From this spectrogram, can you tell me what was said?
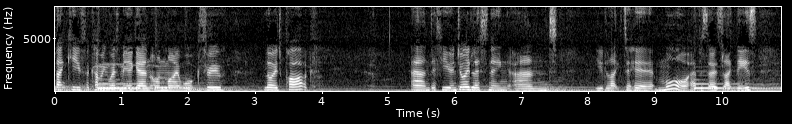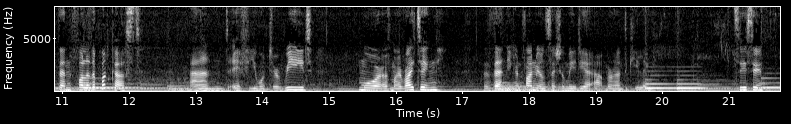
Thank you for coming with me again on my walk through Lloyd Park. And if you enjoyed listening and you'd like to hear more episodes like these, then follow the podcast. And if you want to read more of my writing, then you can find me on social media at Miranda Keeling. See you soon.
